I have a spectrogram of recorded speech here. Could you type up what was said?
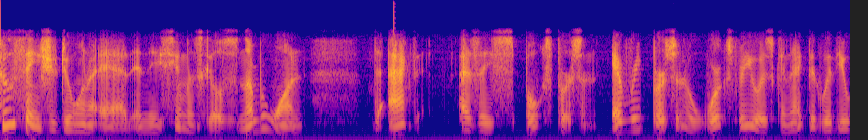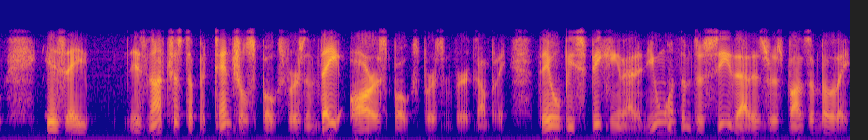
two things you do want to add in these human skills is number one, to act as a spokesperson. Every person who works for you, is connected with you, is a is not just a potential spokesperson, they are a spokesperson for your company. They will be speaking that, and you want them to see that as responsibility.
